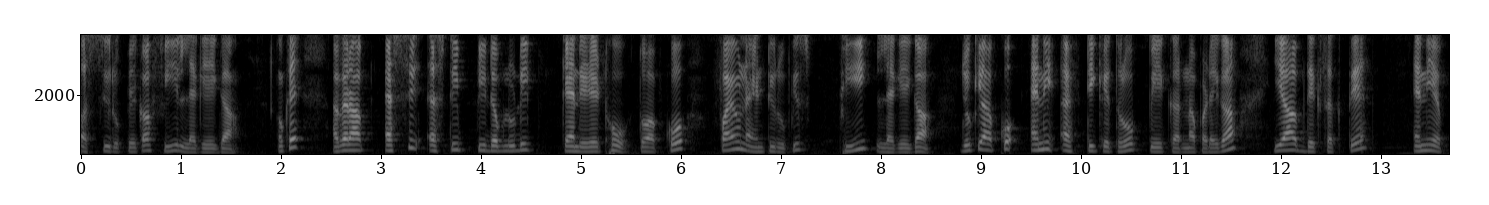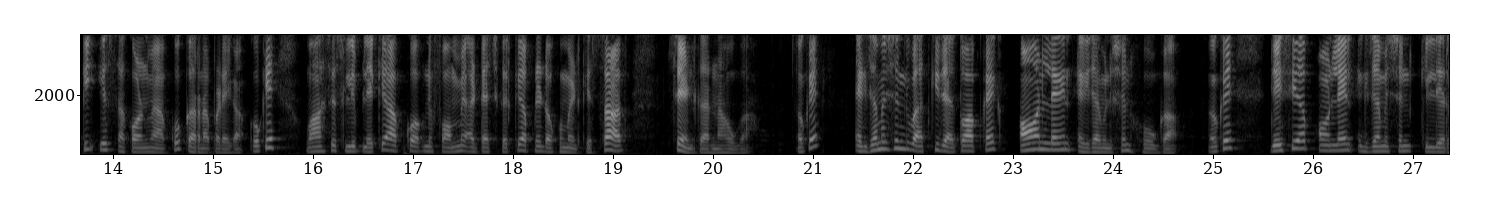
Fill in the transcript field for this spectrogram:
अस्सी का फ़ी लगेगा ओके अगर आप S C S T P W D candidate हो तो आपको फाइव नाइन्टी रुपीज़ फ़ी लगेगा। जो कि आपको एन के थ्रू पे करना पड़ेगा, या आप देख सकते हैं एन इस अकाउंट में आपको करना पड़ेगा ओके वहाँ से स्लिप लेके आपको अपने फॉर्म में अटैच करके अपने डॉक्यूमेंट के साथ सेंड करना होगा ओके एग्जामिनेशन की बात की जाए तो आपका एक ऑनलाइन एग्जामिनेशन होगा ओके जैसे आप ऑनलाइन एग्जामिनेशन क्लियर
